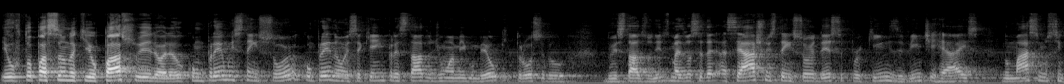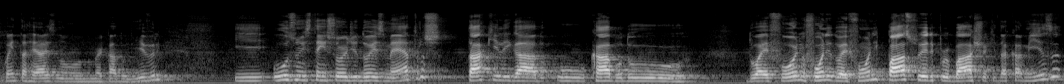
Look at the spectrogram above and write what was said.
Eu estou passando aqui, eu passo ele, olha, eu comprei um extensor, comprei não, esse aqui é emprestado de um amigo meu que trouxe do, dos Estados Unidos, mas você, você acha um extensor desse por 15, 20 reais, no máximo 50 reais no, no Mercado Livre, e uso um extensor de 2 metros, tá aqui ligado o cabo do, do iPhone, o fone do iPhone, passo ele por baixo aqui da camisa,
